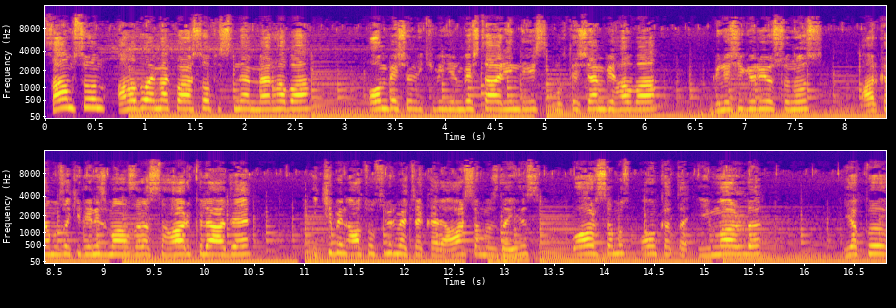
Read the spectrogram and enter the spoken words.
Samsun Anadolu Emlak Varsı Ofisi'nden merhaba. 15 Eylül 2025 tarihindeyiz. Muhteşem bir hava. Güneşi görüyorsunuz. Arkamızdaki deniz manzarası harikulade. 2631 metrekare arsamızdayız. Bu arsamız 10 kata imarlı. Yapı,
